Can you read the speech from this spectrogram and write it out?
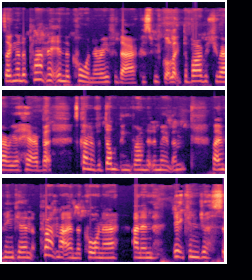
So I'm going to plant it in the corner over there because we've got like the barbecue area here but it's kind of a dumping ground at the moment. But I'm thinking plant that in the corner and then it can just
